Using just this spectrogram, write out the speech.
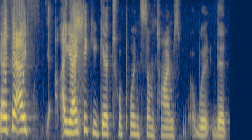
Yeah, I, th- I, I, I think you get to a point sometimes with, that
